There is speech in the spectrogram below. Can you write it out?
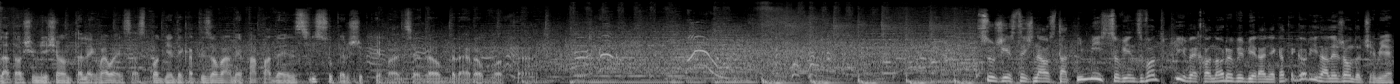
Lata 80. Lech Wałęsa, spodnie dekatyzowane, papa dance i super szybkie palce. Dobra robota. Cóż, jesteś na ostatnim miejscu, więc wątpliwe honory wybierania kategorii należą do ciebie.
